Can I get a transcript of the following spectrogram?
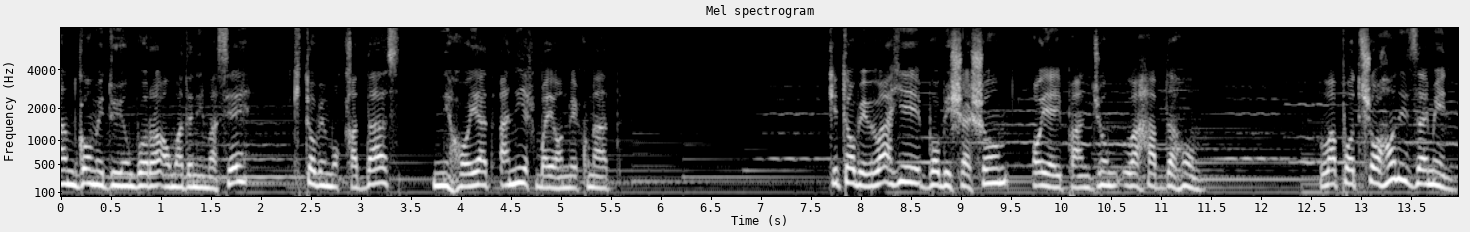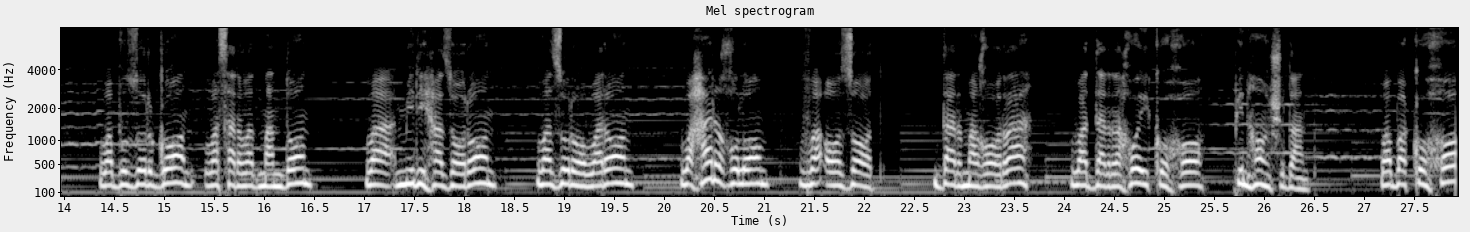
ҳангоми дуюмбора омадани масеҳ китоби муқаддас ниҳоят аниқ баён мекунад. Китоби ваҳйи боби шашум ояи панҷум ва ҳабдаҳум. Ва подшоҳони замин ва бузургон ва сарватмандон ва мириҳазорон ва зӯроварон ва ҳар ғулом ва озод дар мағора ва дарраҳои кӯҳҳо пинҳон шуданд ва ба кӯҳҳо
